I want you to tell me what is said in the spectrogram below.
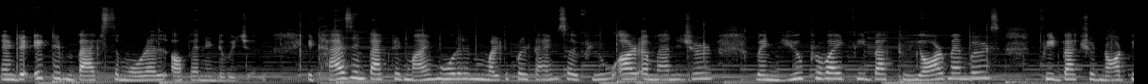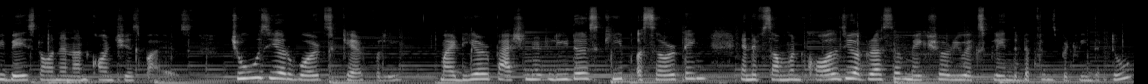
and it impacts the morale of an individual. It has impacted my morale multiple times. So, if you are a manager, when you provide feedback to your members, feedback should not be based on an unconscious bias. Choose your words carefully. My dear passionate leaders, keep asserting, and if someone calls you aggressive, make sure you explain the difference between the two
